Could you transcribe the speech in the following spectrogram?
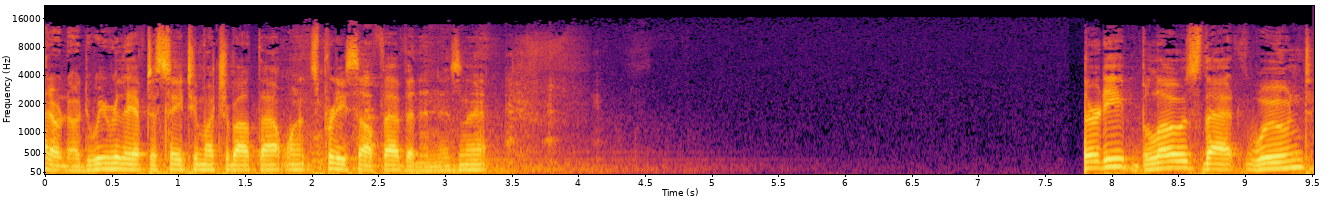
I don't know. Do we really have to say too much about that one? It's pretty self evident, isn't it? 30 blows that wound,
